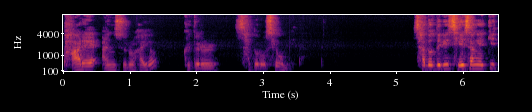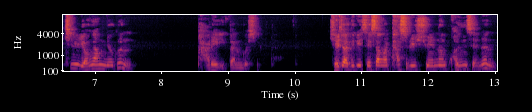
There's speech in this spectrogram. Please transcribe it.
발에 안수를 하여 그들을 사도로 세웁니다. 사도들이 세상에 끼칠 영향력은 발에 있다는 것입니다. 제자들이 세상을 다스릴 수 있는 권세는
